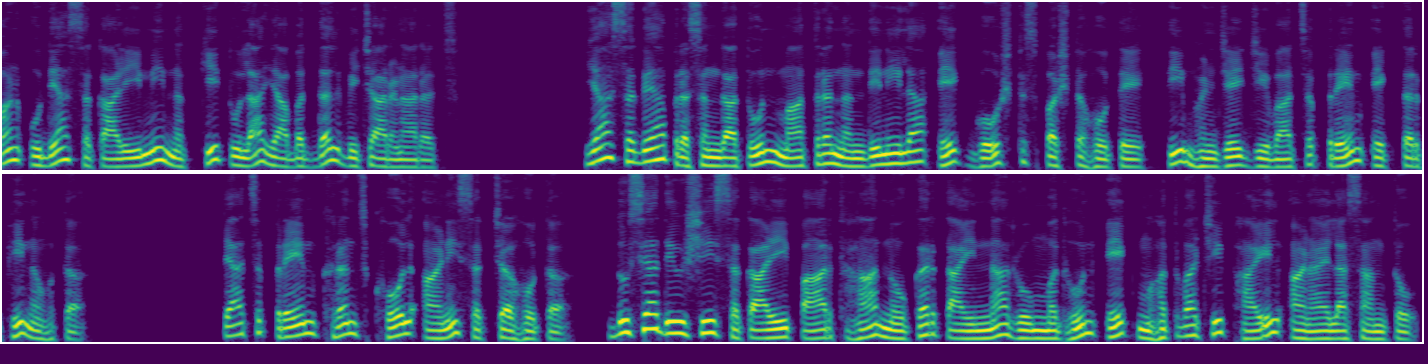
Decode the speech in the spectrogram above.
पण उद्या सकाळी मी नक्की तुला याबद्दल विचारणारच. या सगळ्या प्रसंगातून मात्र नंदिनीला एक गोष्ट स्पष्ट होते. ती म्हणजे जीवाचं प्रेम एकतर्फी नव्हतं. त्याचं प्रेम खरंच खोल आणि सच्च होतं. दुसऱ्या दिवशी सकाळी पार्थ हा नोकर ताईंना रूममधून एक महत्वाची फाईल आणायला सांगतो.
